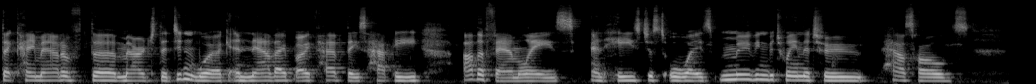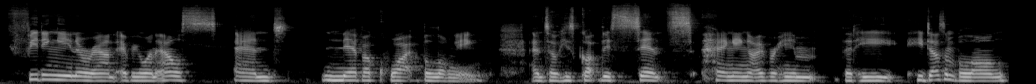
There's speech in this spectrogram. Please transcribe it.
that came out of the marriage that didn't work, and now they both have these happy other families, and he's just always moving between the two households, fitting in around everyone else, and never quite belonging. And so he's got this sense hanging over him that he he doesn't belong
